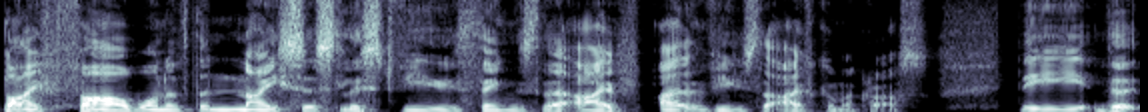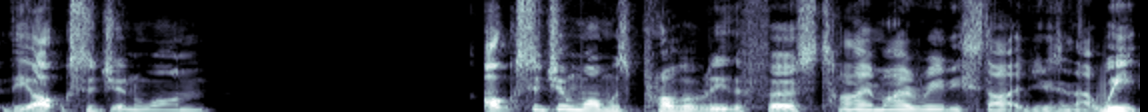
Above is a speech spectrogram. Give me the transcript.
by far one of the nicest list view things that I've uh, views that I've come across. The the the oxygen one. Oxygen one was probably the first time I really started using that. We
